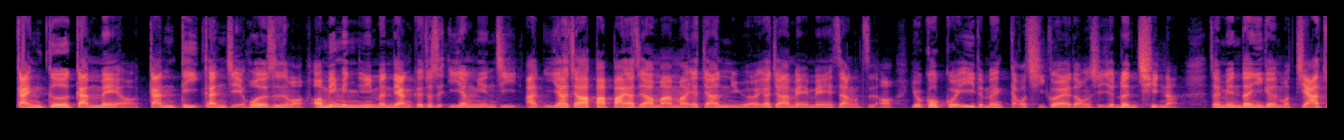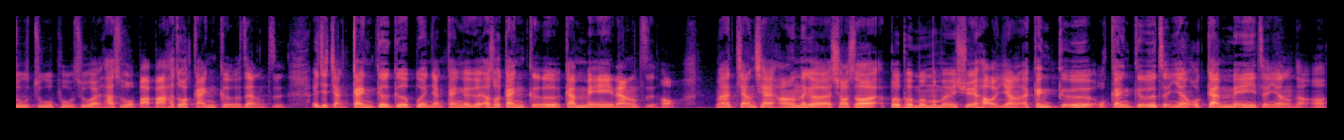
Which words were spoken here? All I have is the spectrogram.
干哥干妹哦，干弟干姐，或者是什么哦，明明你们两个就是一样年纪啊，你要叫他爸爸，要叫他妈妈，要叫他女儿，要叫他妹妹这样子哦，有够诡异的，那边搞奇怪的东西就认亲呐，在那边认一个什么家族族谱出来，他是我爸爸，他是我干哥这样子，而且讲干哥哥不能讲干哥哥，要说干哥干妹那样子哦。妈讲起来好像那个小时候啵啵啵啵没学好一样啊，干戈，我干戈怎样，我干梅怎样的哦，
